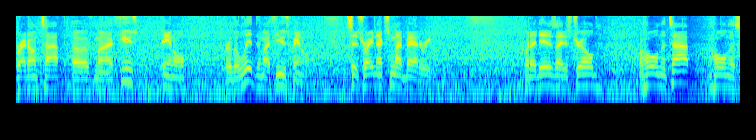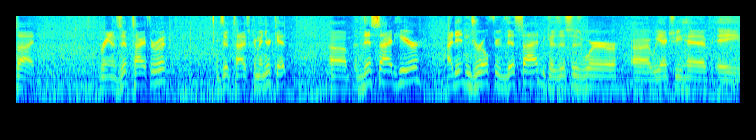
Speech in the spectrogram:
right on top of my fuse panel, or the lid to my fuse panel. It sits right next to my battery. What I did is I just drilled a hole in the top, a hole in the side. Ran a zip tie through it. Zip ties come in your kit. Um, this side here, I didn't drill through this side because this is where uh, we actually have a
